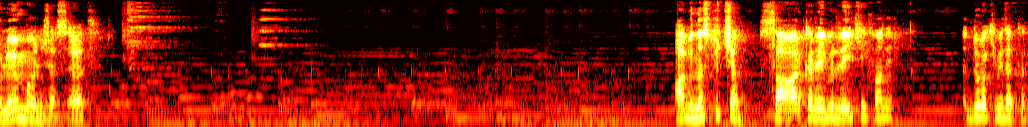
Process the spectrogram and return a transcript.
Blue mu oynayacağız? Evet. Abi nasıl tutacağım? Sağ arka R1 R2 falan değil. Dur bakayım bir dakika.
